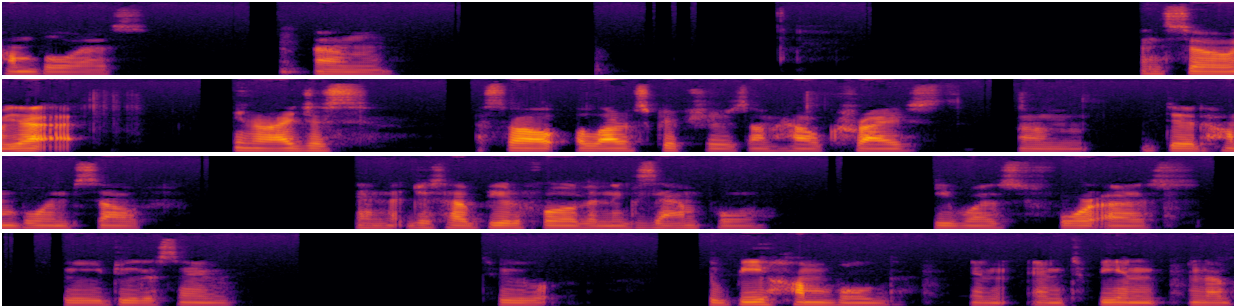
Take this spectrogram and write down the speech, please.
humble us. Um, and so, yeah, you know, I just I saw a lot of scriptures on how Christ um, did humble Himself, and just how beautiful of an example He was for us to do the same to to be humbled and, and to be in, in a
